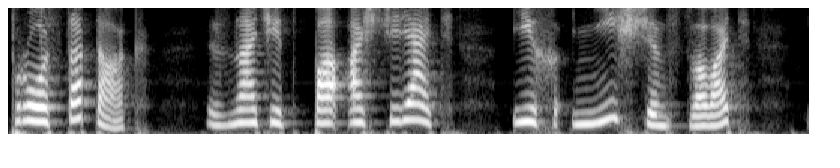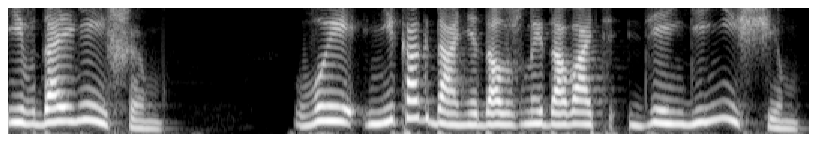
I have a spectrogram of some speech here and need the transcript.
просто так значит поощрять их нищенствовать и в дальнейшем. Вы никогда не должны давать деньги нищим.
